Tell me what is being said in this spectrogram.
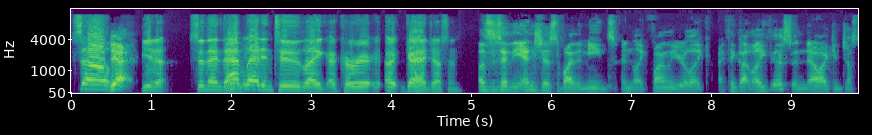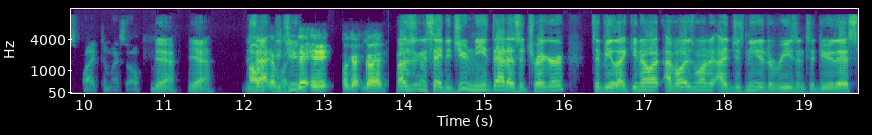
So Yeah. you know. So then that Man. led into like a career. Uh, go ahead, Justin. I was gonna say the ends justify the means, and like finally you're like, I think I like this, and now I can justify it to myself. Yeah, yeah. Is Oh, that did you? It- it- okay, go ahead. I was just gonna say, did you need that as a trigger to be like, you know what? I've always wanted. I just needed a reason to do this,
